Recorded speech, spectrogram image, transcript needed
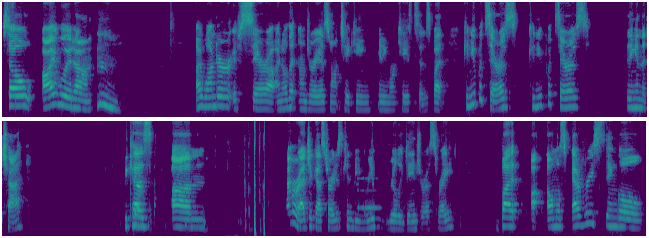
so i would um i wonder if sarah i know that Andrea is not taking any more cases but can you put sarah's can you put sarah's thing in the chat because um hemorrhagic gastritis can be really really dangerous right but uh, almost every single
